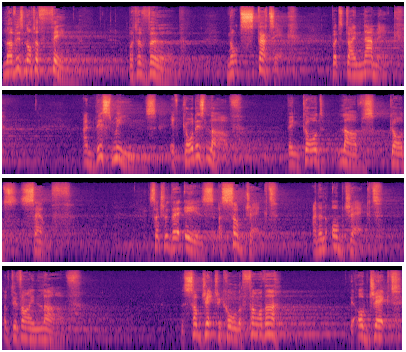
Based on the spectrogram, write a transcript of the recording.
Love is not a thing, but a verb, not static, but dynamic and this means if God is love, then God loves God's self, such that there is a subject and an object of divine love. The subject we call the Father, the object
